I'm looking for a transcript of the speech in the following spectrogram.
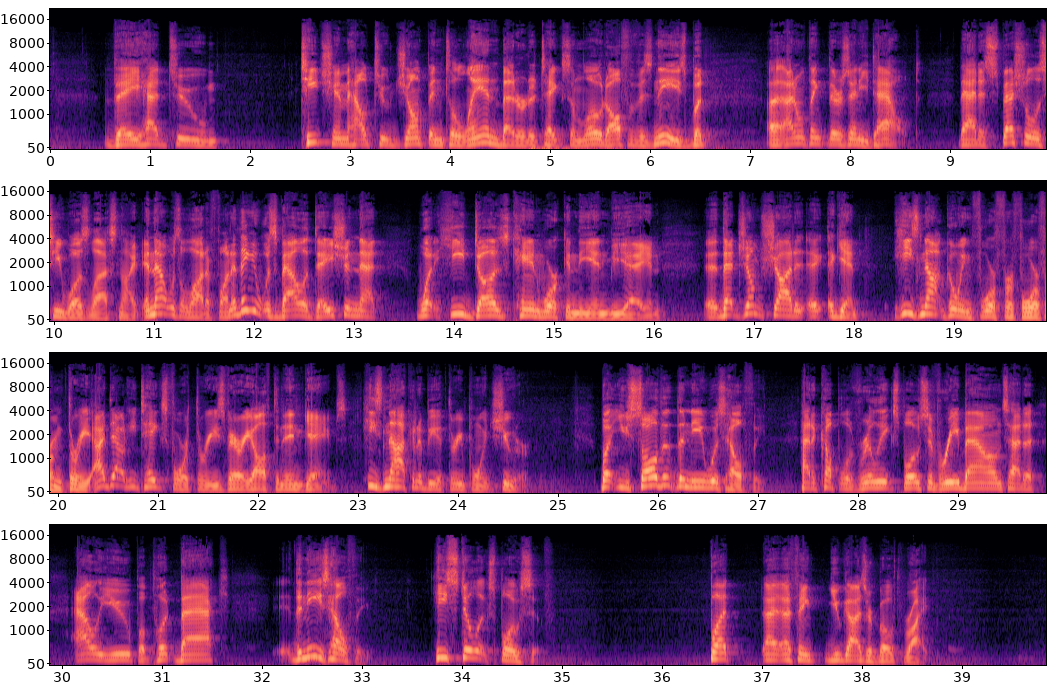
They had to teach him how to jump and to land better to take some load off of his knees, but uh, I don't think there's any doubt that as special as he was last night, and that was a lot of fun. I think it was validation that what he does can work in the NBA. And uh, that jump shot, again, he's not going four for four from three. I doubt he takes four threes very often in games. He's not going to be a three point shooter. But you saw that the knee was healthy. Had a couple of really explosive rebounds, had a alley oop, a put back. The knee's healthy. He's still explosive. But I think you guys are both right.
